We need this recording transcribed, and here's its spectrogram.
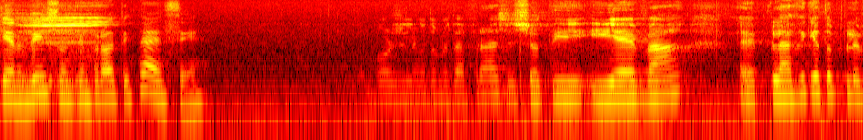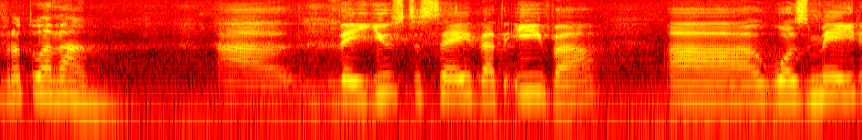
κερδίσουν την πρώτη θέση. Μπορείς λίγο να το μεταφράσεις ότι η Εύα ε, πλάθηκε το πλευρό του Αδάμ. Uh, they used to say that Eva uh, was made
